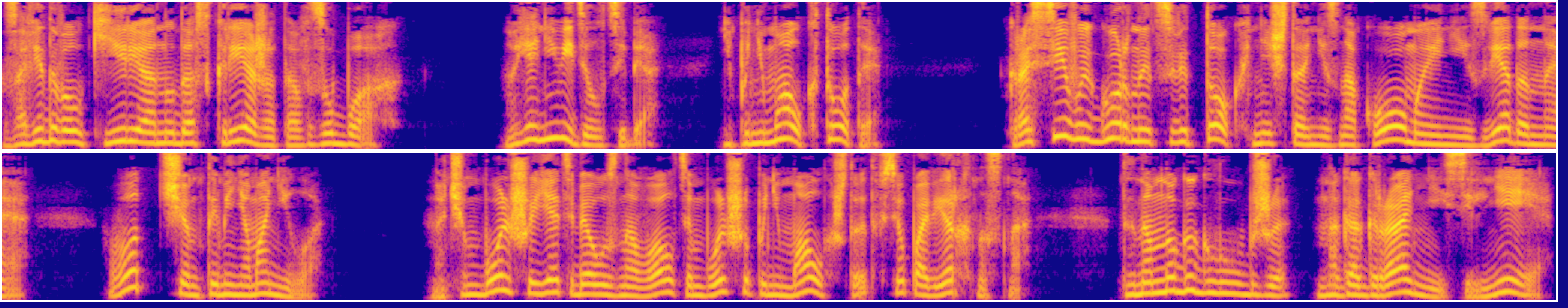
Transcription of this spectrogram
завидовал Кириану до скрежета в зубах. Но я не видел тебя, не понимал, кто ты — Красивый горный цветок, нечто незнакомое, неизведанное. Вот чем ты меня манила. Но чем больше я тебя узнавал, тем больше понимал, что это все поверхностно. Ты намного глубже, многограннее, сильнее.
